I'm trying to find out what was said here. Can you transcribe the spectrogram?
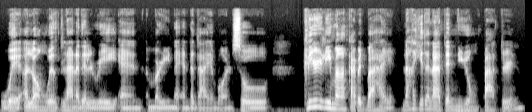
with, along with Lana Del Rey and Marina and the Diamond. So, clearly mga kapitbahay, nakikita natin yung pattern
